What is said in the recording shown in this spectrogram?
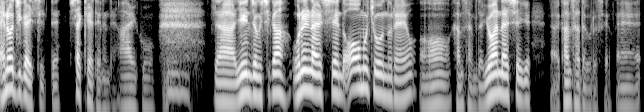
에너지가 있을 때 시작해야 되는데. 아이고. 자, 이은정 씨가 오늘 날씨에 너무 좋은 노래예요. 어, 감사합니다. 요한나 씨에게 아, 감사하다고 그러세요. 예.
